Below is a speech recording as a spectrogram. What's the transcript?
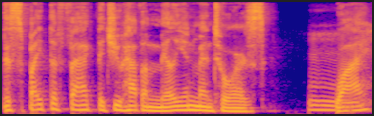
despite the fact that you have a million mentors. Mm. Why?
